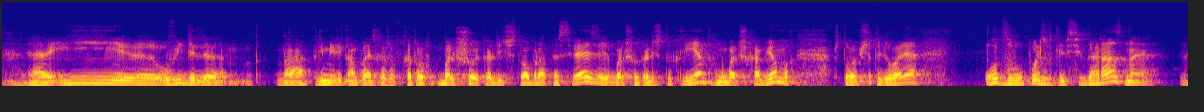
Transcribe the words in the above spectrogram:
mm-hmm. и увидели на примере компаний, скажем, в которых большое количество обратной связи, большое количество клиентов на больших объемах, что, вообще-то говоря, отзывы у пользователей всегда разные, Uh-huh.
